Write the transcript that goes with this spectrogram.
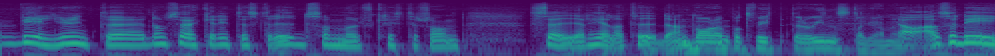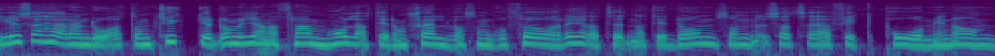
vill ju inte, de söker inte strid som Ulf Kristersson säger hela tiden. Bara på Twitter och Instagram? Ja, alltså det är ju så här ändå att de tycker, de vill gärna framhålla att det är de själva som går före hela tiden. Att det är de som så att säga fick påminna om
